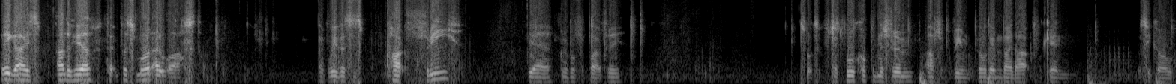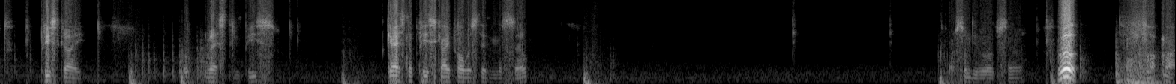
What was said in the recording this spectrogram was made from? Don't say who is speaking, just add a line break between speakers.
Hey guys, Andrew here, to play some more Outlast. I believe this is part 3. Yeah, I'm gonna go for part 3. So just woke up in this room after being pulled in by that fucking, what's he called? Priest guy. Oh, rest in peace. Guess the priest guy probably stayed in this cell. Or somebody will say Whoa! Fuck man!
